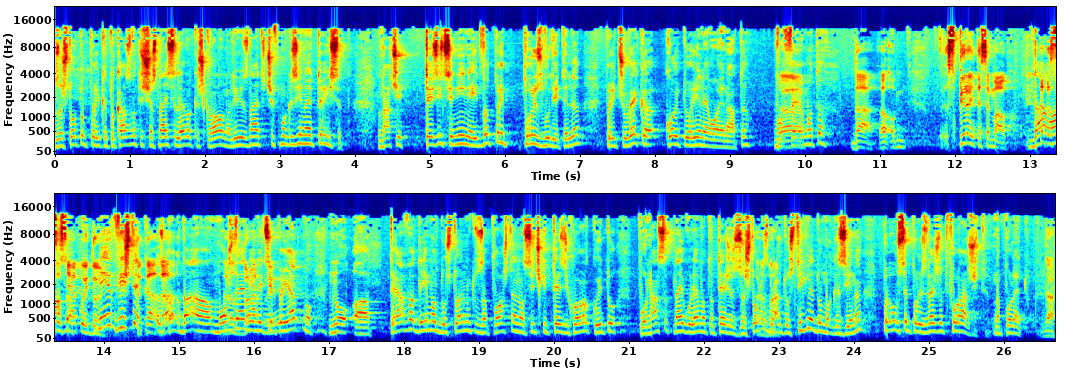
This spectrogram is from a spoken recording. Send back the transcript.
Защото при като казвате 16 лева кашкавала, нали знаете, че в магазина е 30. Значи тези цени не идват при производителя, при човека, който рине лайната, в Да. фермата. Да. Спирайте се малко. Да, с някои думи. Не, вижте, Така, да, да, може да е нелицеприятно, но а, трябва да има достойното заплащане на всички тези хора, които понасят най-големата тежест. Защото Разбрах. докато стигне до магазина, първо се произвеждат фуражите на полето. Да.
